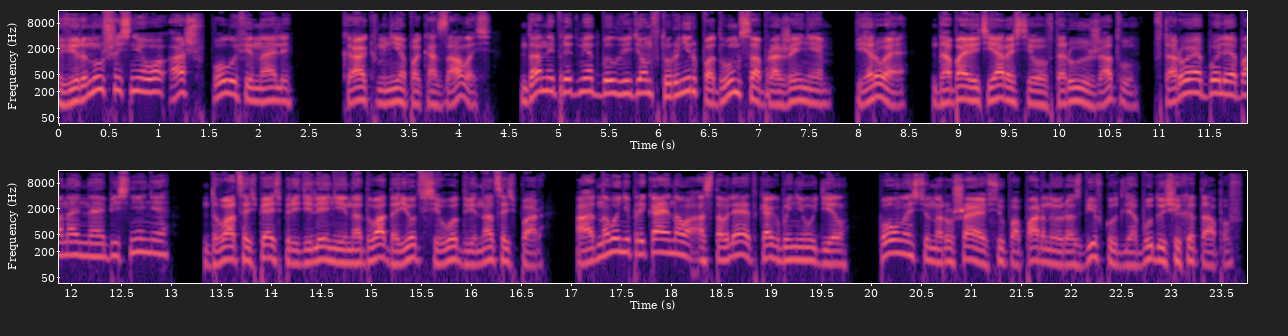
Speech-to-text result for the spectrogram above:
вернувшись с него аж в полуфинале. Как мне показалось, данный предмет был введен в турнир по двум соображениям. Первое – Добавить ярости во вторую жатву. Второе, более банальное объяснение. 25 при делении на 2 дает всего 12 пар, а одного неприкаянного оставляет как бы неудел, полностью нарушая всю попарную разбивку для будущих этапов.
